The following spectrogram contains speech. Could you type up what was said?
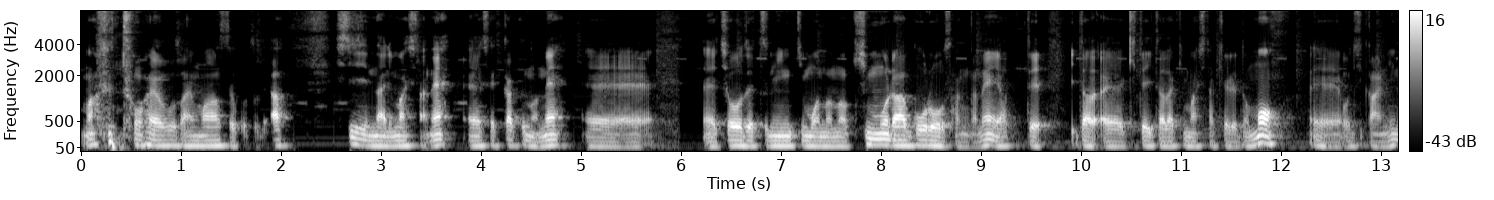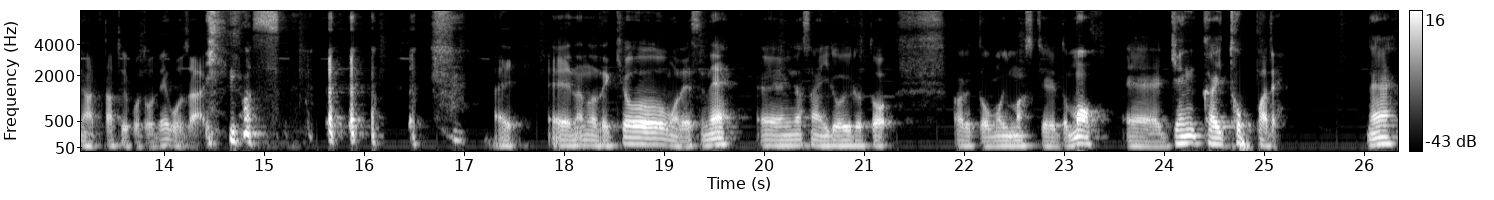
まあ、とおはようございます。ということで。あ、7時になりましたね。えー、せっかくのね、えー、えー、超絶人気者の木村五郎さんがね、やっていた、えー、来ていただきましたけれども、え、お時間になったということでございます。はい。え、なので今日もですね、え、皆さんいろいろとあると思いますけれども、えー限界突破で、ね、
